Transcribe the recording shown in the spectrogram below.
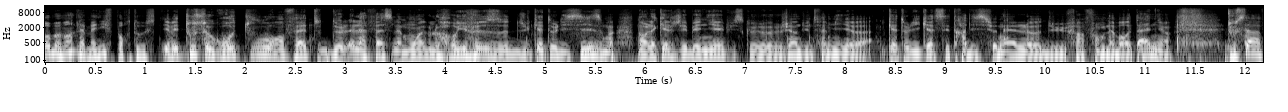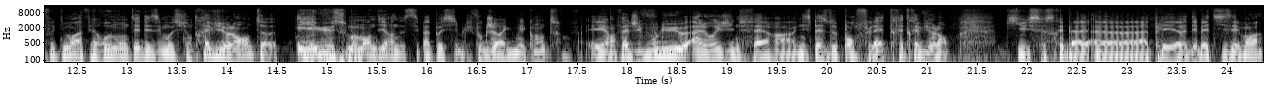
au moment de la manif pour tous. Il y avait tout ce retour en fait de la face la moins glorieuse du catholicisme dans laquelle j'ai baigné puisque je viens d'une famille euh, catholique assez traditionnelle euh, du fin fond de la Bretagne. Tout ça effectivement a fait remonter des émotions très violentes et il y a eu ce moment de dire c'est pas possible, il faut que je règle mes comptes. Et en fait j'ai voulu à l'origine faire une espèce de pamphlet très très violent qui se serait bah, euh, appelé euh, Débaptisez-moi,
